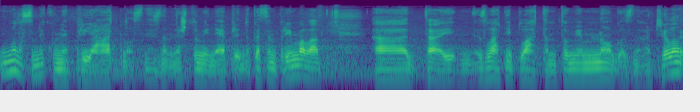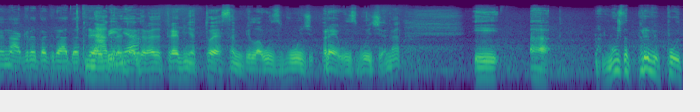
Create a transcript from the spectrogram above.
imala sam neku neprijatnost, ne znam, nešto mi je neprijatno. Kad sam primala a, taj zlatni platan, to mi je mnogo značilo. To je nagrada grada Trebinja. Nagrada grada Trebinja, to ja sam bila uzbuđ, preuzbuđena. I a, možda prvi put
